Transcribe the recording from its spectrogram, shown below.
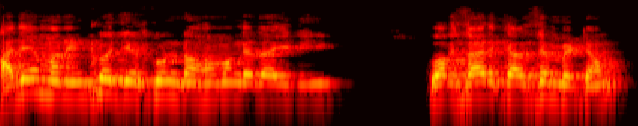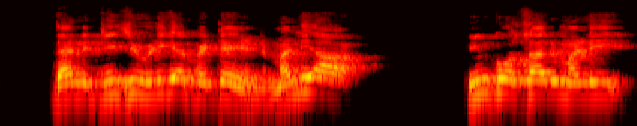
అదే మన ఇంట్లో చేసుకుంటాం హోమం కదా ఇది. ఒకసారి కలశం పెట్టాం. దాన్ని తీసి విడిగా పెట్టేయండి. మళ్ళీ ఆ ఇంకోసారి మళ్ళీ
